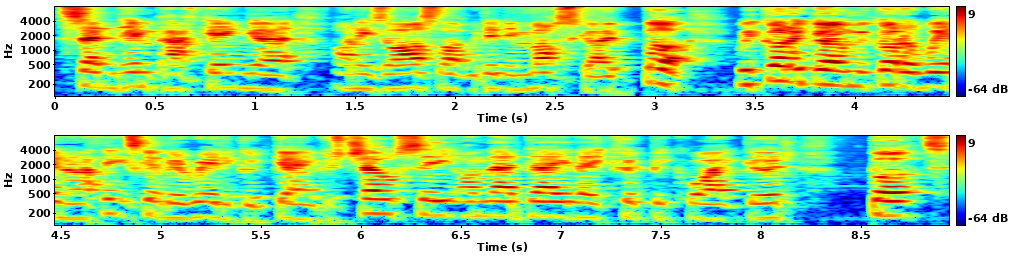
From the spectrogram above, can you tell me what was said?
send him packing uh, on his arse like we did in Moscow. But we've got to go and we've got to win, and I think it's going to be a really good game because Chelsea on their day they could be quite good, but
